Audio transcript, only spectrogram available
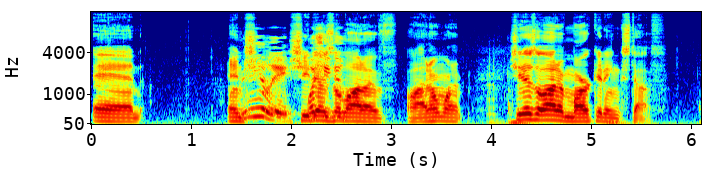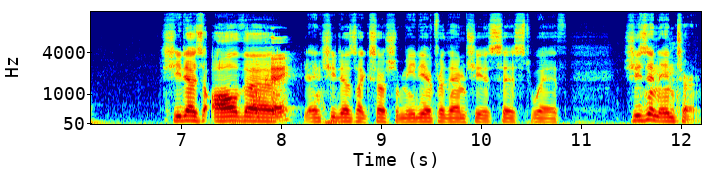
and and she- Really? she, What's does she a lot of. Oh, I don't want. She does a lot of marketing stuff. She does all the Okay. and she does like social media for them. She assists with. She's an intern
